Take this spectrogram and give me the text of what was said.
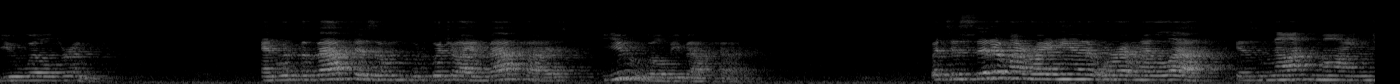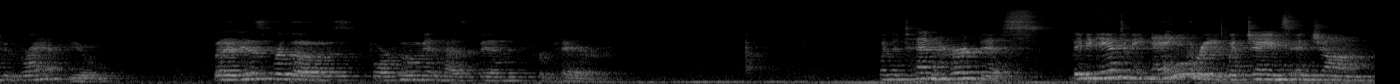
you will drink. And with the baptism with which I am baptized, you will be baptized. But to sit at my right hand or at my left is not mine to grant you, but it is for those for whom it has been prepared. When the ten heard this, they began to be angry with James and John.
